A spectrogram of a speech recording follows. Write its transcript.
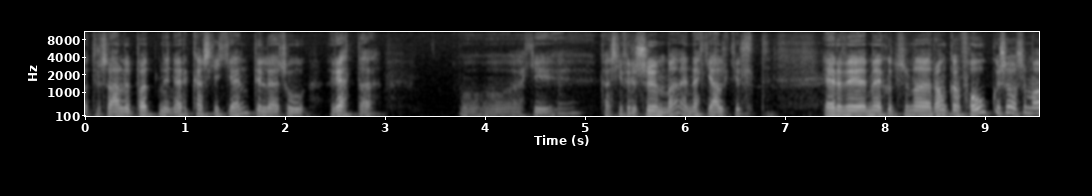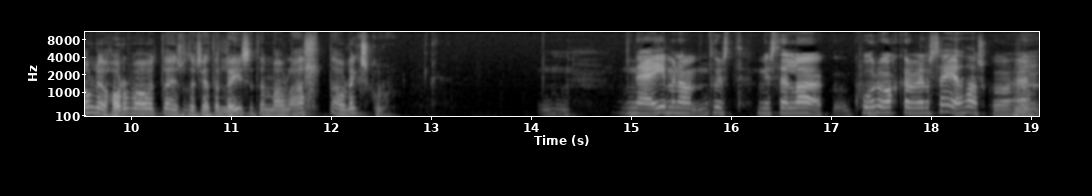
til þess að alveg börnin er kannski ekki endilega svo rétta og, og ekki kannski fyrir suma en ekki algilt erum við með eitthvað svona rángan fókus á þessu máli að horfa á þetta eins og það sé að leysa þetta mál allt á leikskólun Nei, ég meina, þú veist, mér stæla hvoru okkar að vera að segja það sko, Já. en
